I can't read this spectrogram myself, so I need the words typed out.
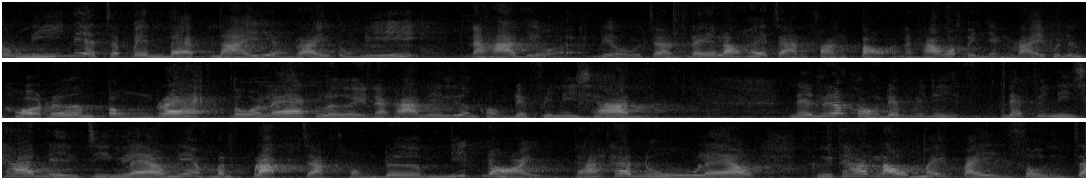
ตรงนี้เนี่ยจะเป็นแบบไหนอย่างไรตรงนี้นะคะเดี๋ยวเดี๋ยวจะได้เล่าให้อาจารย์ฟังต่อนะคะว่าเป็นอย่างไรเพราะฉะนั้นขอเริ่มตรงแรกตัวแรกเลยนะคะในเรื่องของ definition ในเรื่องของ definition เนี่ยจริงๆแล้วเนี่ยมันปรับจากของเดิมนิดหน่อยถ้าถ้าดูแล้วคือถ้าเราไม่ไปสนใจ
